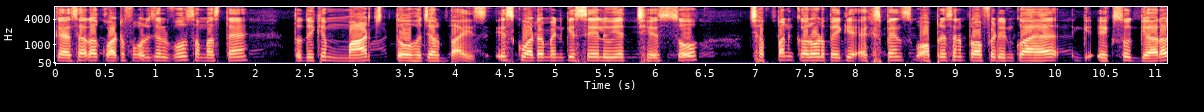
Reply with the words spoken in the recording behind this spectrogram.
कैसा रहा क्वार्टर फोर रिज़ल्ट वो समझते हैं। तो देखिए मार्च 2022 इस क्वार्टर में इनकी सेल हुई है छः छप्पन करोड़ रुपए के। एक्सपेंस ऑपरेशन प्रॉफिट इनको आया है 111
